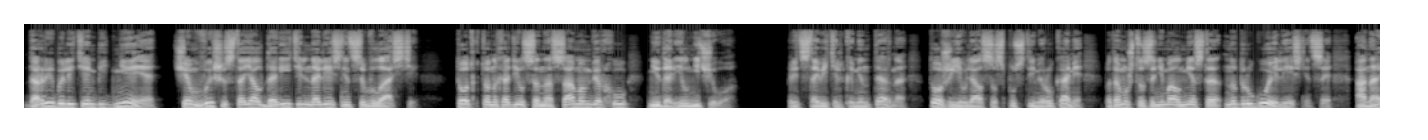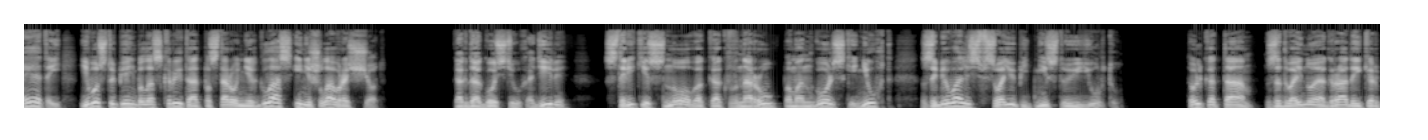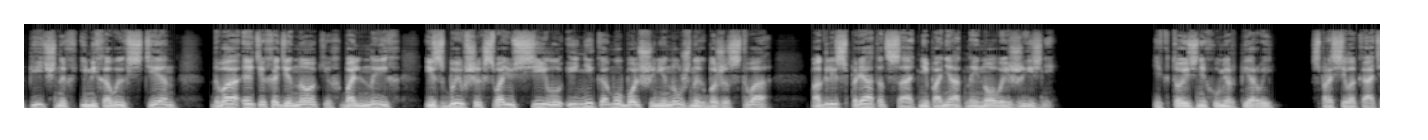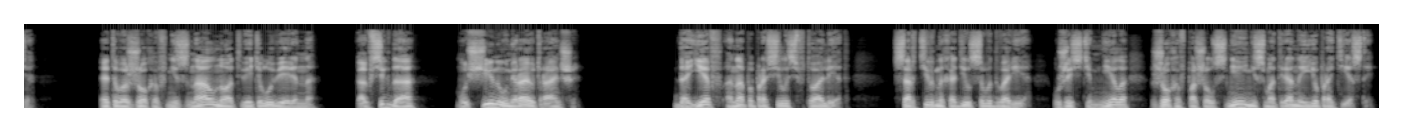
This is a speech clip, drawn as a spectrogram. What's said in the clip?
Дары были тем беднее, чем выше стоял даритель на лестнице власти. Тот, кто находился на самом верху, не дарил ничего. Представитель Коминтерна тоже являлся с пустыми руками, потому что занимал место на другой лестнице, а на этой его ступень была скрыта от посторонних глаз и не шла в расчет. Когда гости уходили, старики снова, как в нору, по-монгольски, нюхт, забивались в свою пятнистую юрту. Только там, за двойной оградой кирпичных и меховых стен, два этих одиноких, больных, избывших свою силу и никому больше не нужных божества, могли спрятаться от непонятной новой жизни. «И кто из них умер первый?» — спросила Катя. Этого Жохов не знал, но ответил уверенно. «Как всегда, мужчины умирают раньше». Доев, она попросилась в туалет. Сортир находился во дворе. Уже стемнело, Жохов пошел с ней, несмотря на ее протесты.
